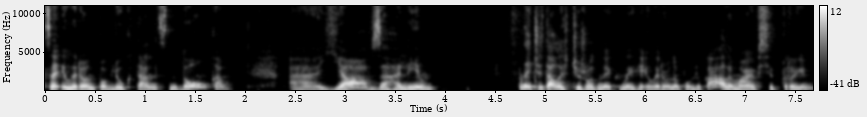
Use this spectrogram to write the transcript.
Це Іларіон Павлюк Танець недоумка. Е, я взагалі. Не читала ще жодної книги Іларіона Павлюка, але маю всі три.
